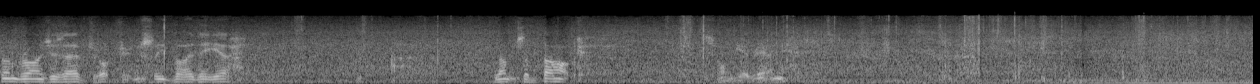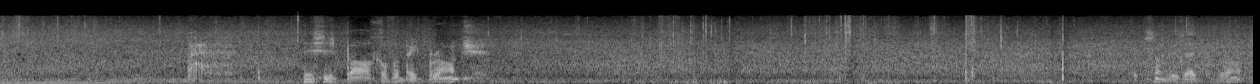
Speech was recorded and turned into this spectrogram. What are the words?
Some branches have dropped, you can see by the uh, lumps of bark. So I'll get around here. This is bark off a big branch. Somebody's had the branch.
